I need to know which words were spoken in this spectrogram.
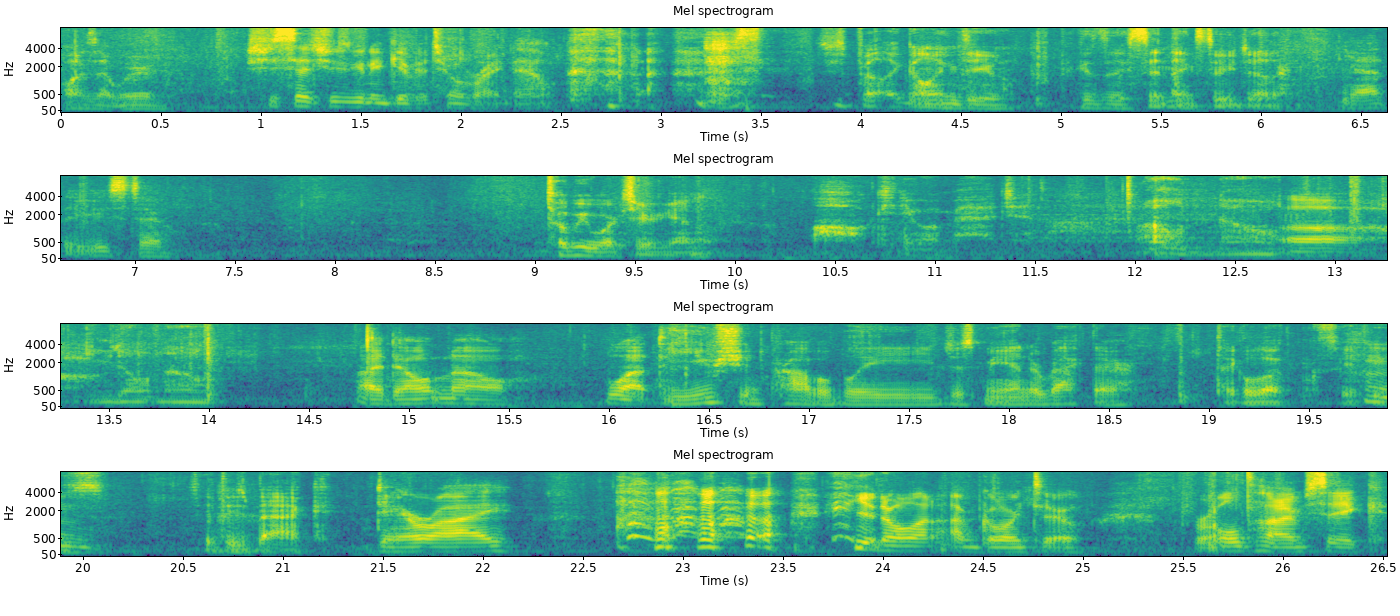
Why is that weird? She said she's gonna give it to him right now. She's probably going to because they sit next to each other. Yeah, they used to. Toby works here again. Oh, can you imagine? Oh no. you don't know. I don't know. What? You should probably just meander back there. Take a look. See if hmm. he's see if he's back. Dare I? you know what? I'm going to. For old time's sake.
